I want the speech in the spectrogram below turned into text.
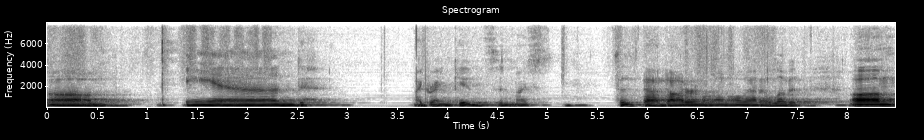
Um, and my grandkids and my uh, daughter in law and all that. I love it. Um,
